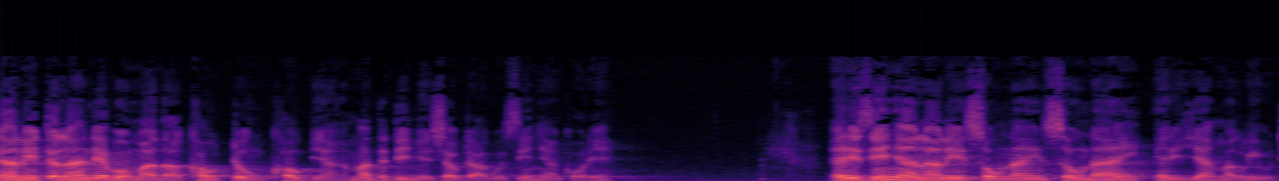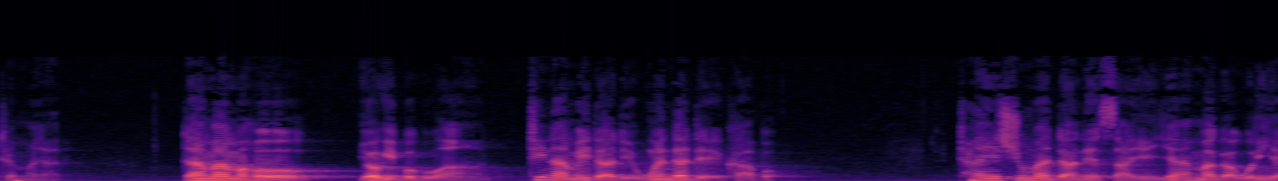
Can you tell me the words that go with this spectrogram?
လမ်းလေးတစ်လမ်းတည်းပေါ်မှာသာခောက်တုံခောက်ပြန်အမှတ်တတိနဲ့လျှောက်တာကိုဈဉ္ဉံခေါ်တယ် အဲ့ဒီဈဉ္ဉံလမ်းလေးစုံတိုင်းစုံတိုင်းအဲ့ဒီရမှတ်ကလေးကိုထည့်မှတ်ရတယ်ဓမ္မမဟုတ်ယောဂီပုဂ္ဂိုလ်ဟာထိနမိတ်ဓာတ်တွေဝင်တတ်တဲ့အခါပေါ့ထိုင်ရှုမှတ်တာနဲ့စာရင်ယံအမှတ်ကဝရိယ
